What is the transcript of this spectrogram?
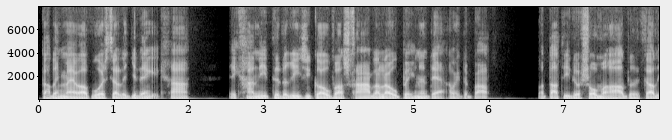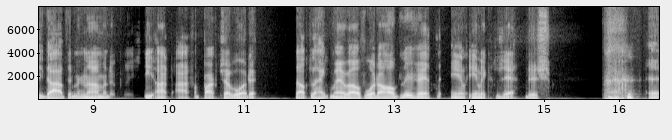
kan ik mij wel voorstellen dat je denkt, ik ga ik ga niet het risico van schade lopen in een dergelijk debat. Want dat hij door sommige andere kandidaten, met name de die hard aangepakt zou worden, dat lijkt mij wel voor de hand liggen, eerlijk gezegd. Dus ja, eh,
